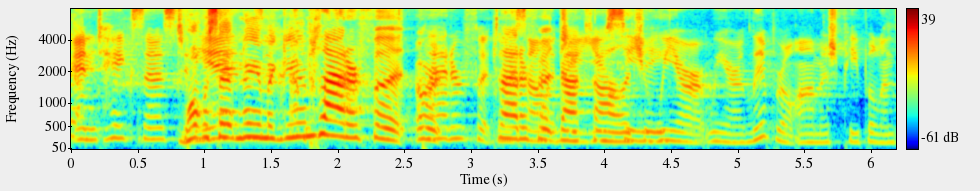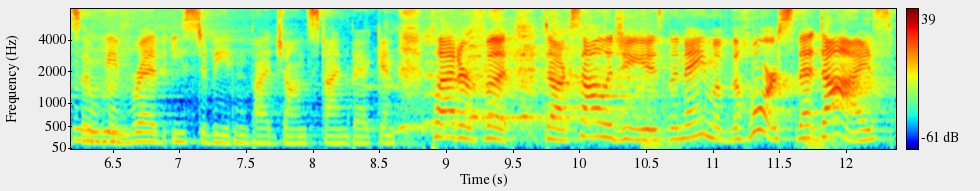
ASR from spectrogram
and takes us to What the was that name again? Platterfoot or Platterfoot Platterfoot doxology. doxology. You see, we are we are liberal Amish people, and so Mm-hmm. we've read East of Eden by John Steinbeck. And Platterfoot doxology is the name of the horse that dies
